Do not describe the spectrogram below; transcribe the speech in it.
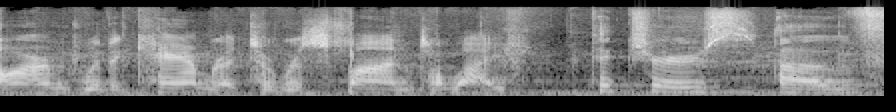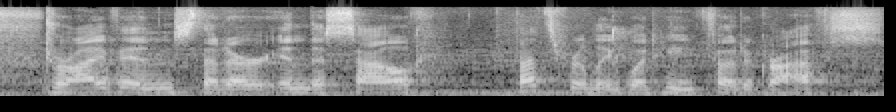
armed with a camera to respond to life. Pictures of drive ins that are in the South that's really what he photographs.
